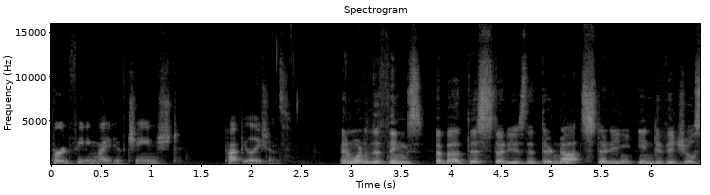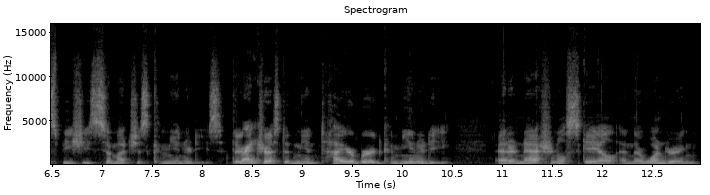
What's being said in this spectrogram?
bird feeding might have changed populations. And one of the things about this study is that they're not studying individual species so much as communities. They're Right. interested in the entire bird community at a national scale, and they're wondering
